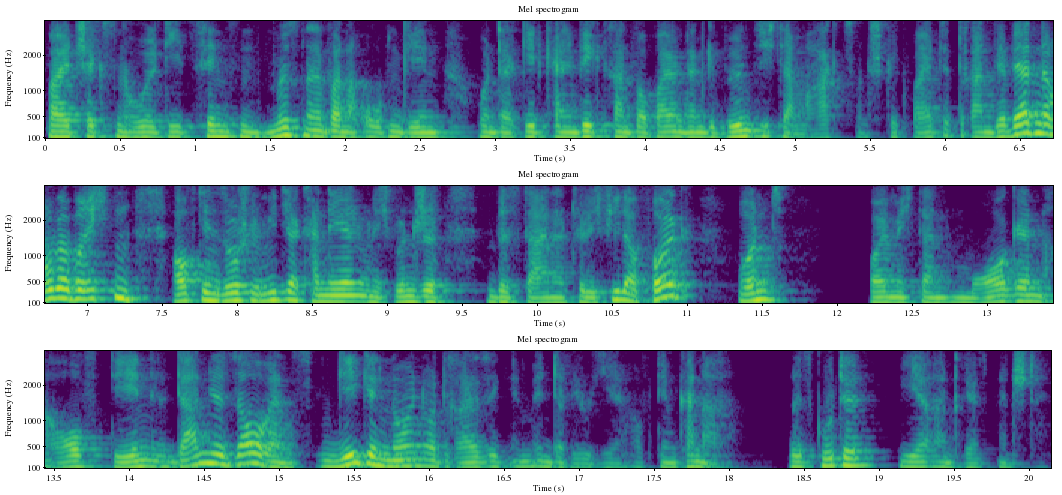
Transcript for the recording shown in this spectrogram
bei Jackson Hole. Die Zinsen müssen einfach nach oben gehen und da geht kein Weg dran vorbei und dann gewöhnt sich der Markt so ein Stück weit dran. Wir werden darüber berichten auf den Social-Media-Kanälen und ich wünsche bis dahin natürlich viel Erfolg und freue mich dann morgen auf den Daniel Saurens gegen 9.30 Uhr im Interview hier auf dem Kanal. Alles Gute, ihr Andreas Menstein.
